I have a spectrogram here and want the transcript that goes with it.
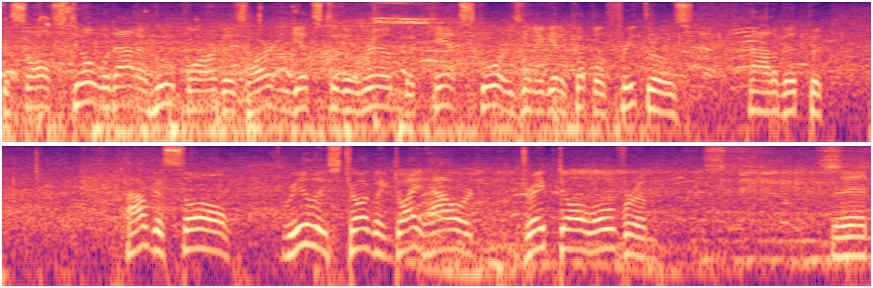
Gasol still without a hoop, Marv, as Harden gets to the rim but can't score. He's going to get a couple of free throws out of it, but Pau Gasol really struggling. Dwight Howard draped all over him. And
